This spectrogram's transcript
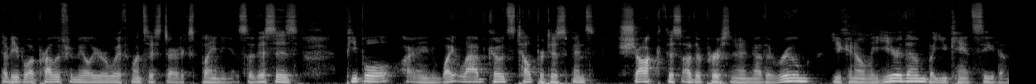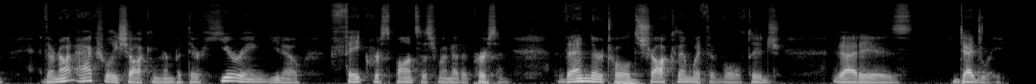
that people are probably familiar with once I start explaining it. So, this is people in white lab coats tell participants, shock this other person in another room. You can only hear them, but you can't see them. They're not actually shocking them, but they're hearing, you know, fake responses from another person. Then they're told, shock them with a voltage that is deadly.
